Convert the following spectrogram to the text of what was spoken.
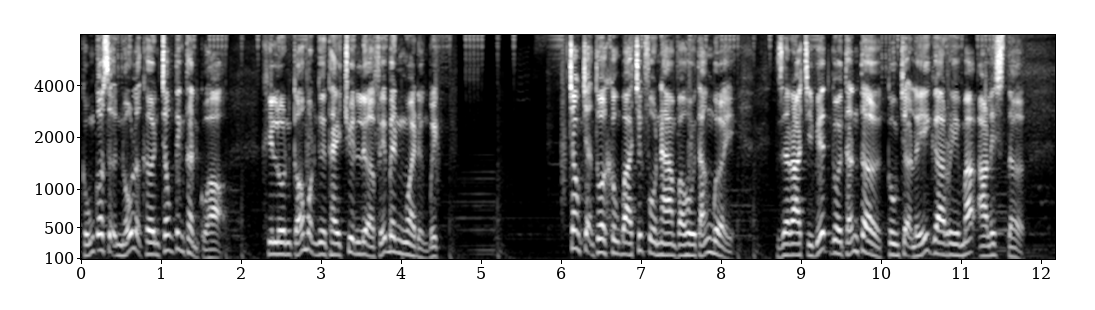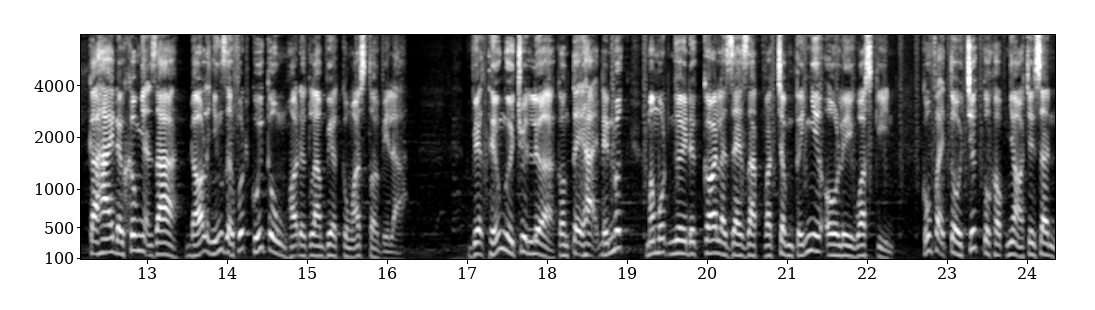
cũng có sự nỗ lực hơn trong tinh thần của họ khi luôn có một người thầy chuyên lửa phía bên ngoài đường bích. Trong trận thua 0-3 trước Fulham vào hồi tháng 10, Zara chỉ biết ngồi thẫn thờ cùng trợ lý Gary McAllister. Cả hai đều không nhận ra đó là những giờ phút cuối cùng họ được làm việc cùng Aston Villa. Việc thiếu người truyền lửa còn tệ hại đến mức mà một người được coi là dè dặt và trầm tính như Oli Waskin cũng phải tổ chức cuộc họp nhỏ trên sân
